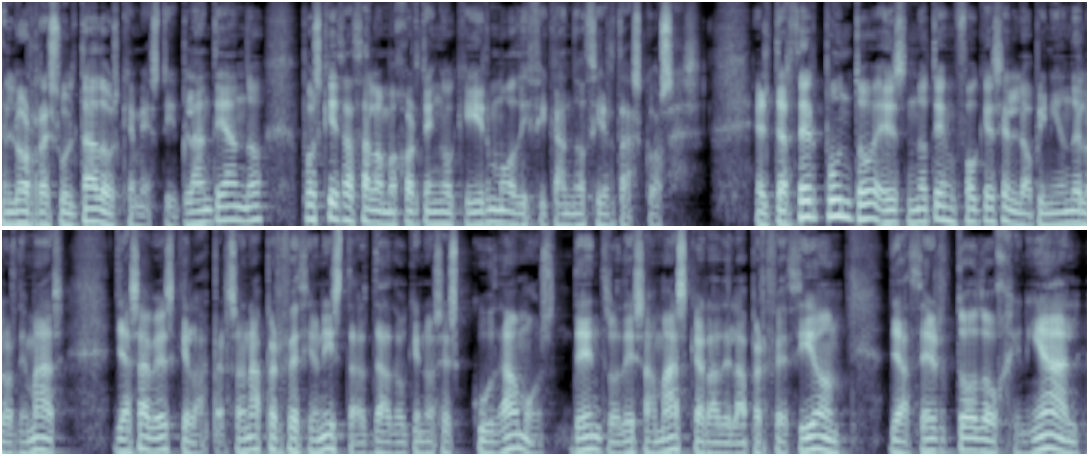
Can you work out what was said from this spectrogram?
los resultados que me estoy planteando, pues quizás a lo mejor tengo que ir modificando ciertas cosas. El tercer punto es no te enfoques en la opinión de los demás. Ya sabes que las personas perfeccionistas, dado que nos escudamos dentro de esa máscara de la perfección, de hacer todo genial,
